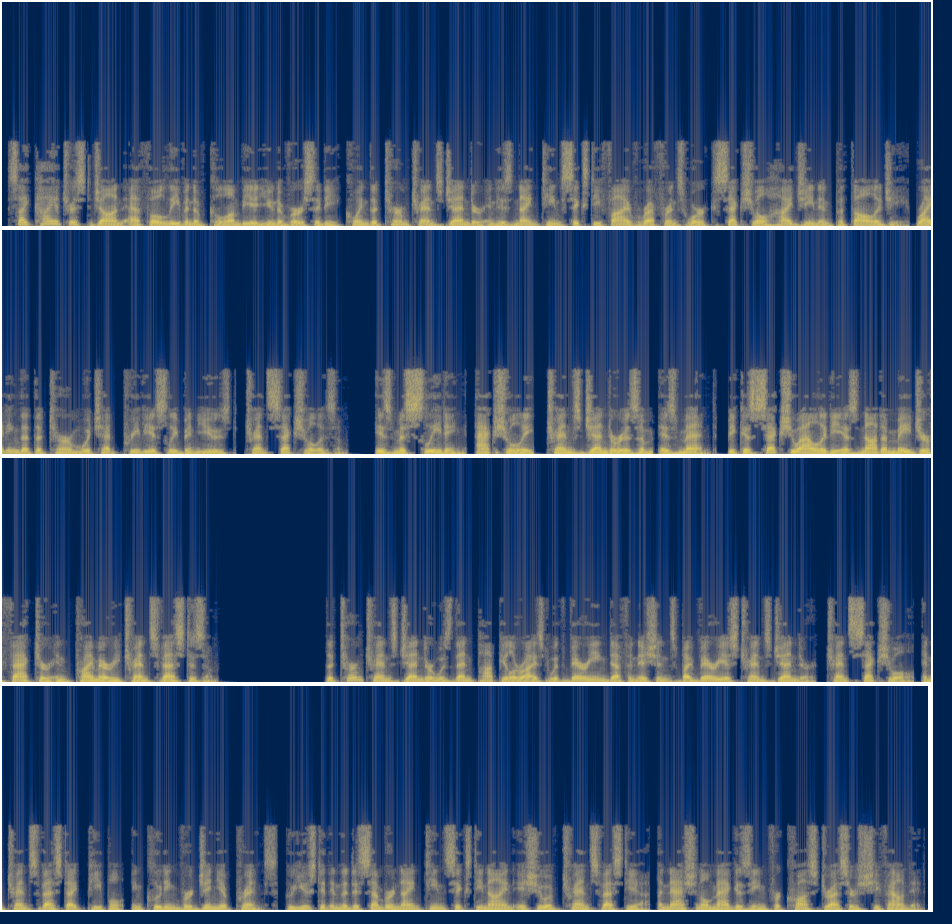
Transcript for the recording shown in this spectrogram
Psychiatrist John F. Oliven of Columbia University coined the term transgender in his 1965 reference work Sexual Hygiene and Pathology, writing that the term which had previously been used, transsexualism, is misleading. Actually, transgenderism is meant, because sexuality is not a major factor in primary transvestism. The term transgender was then popularized with varying definitions by various transgender, transsexual, and transvestite people, including Virginia Prince, who used it in the December 1969 issue of Transvestia, a national magazine for cross-dressers she founded.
